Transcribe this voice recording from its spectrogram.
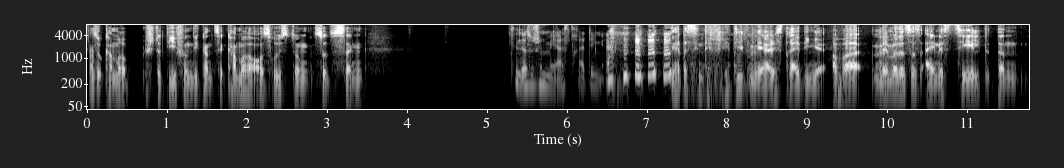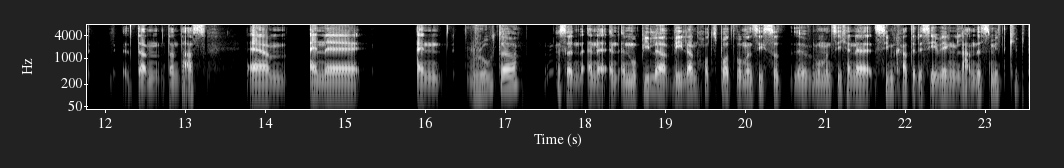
Also Kamerastativ und die ganze Kameraausrüstung sozusagen, Sind also schon mehr als drei Dinge. ja, das sind definitiv mehr als drei Dinge. Aber wenn man das als eines zählt, dann, dann, dann das. Ähm, eine, ein Router, also ein, eine, ein, ein mobiler WLAN-Hotspot, wo man sich so, äh, wo man sich eine SIM-Karte des jeweiligen Landes mitgibt.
